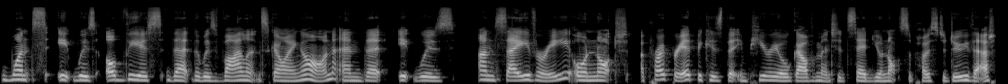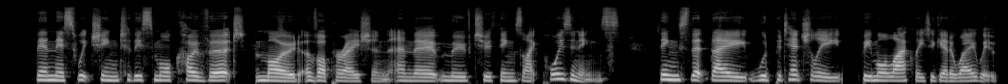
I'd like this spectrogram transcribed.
once it was obvious that there was violence going on and that it was unsavory or not appropriate because the imperial government had said you're not supposed to do that, then they're switching to this more covert mode of operation and they're moved to things like poisonings, things that they would potentially be more likely to get away with.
